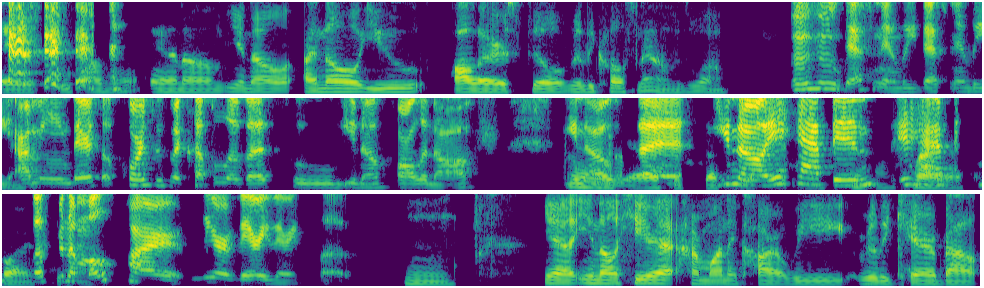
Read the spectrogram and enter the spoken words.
and um, you know, I know you all are still really close now as well. Mm-hmm, definitely, definitely. I mean, there's of course there's a couple of us who you know fallen off, you oh, know, yeah, but you know it happens. It right, happens. But for the most part, we are very very close. Hmm. Yeah, you know, here at Harmonic Heart, we really care about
